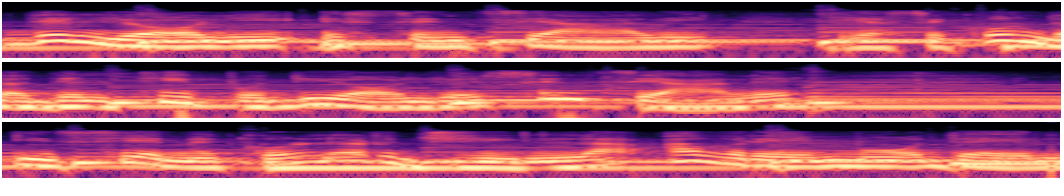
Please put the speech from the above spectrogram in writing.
degli oli essenziali e a seconda del tipo di olio essenziale insieme con l'argilla avremo dei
